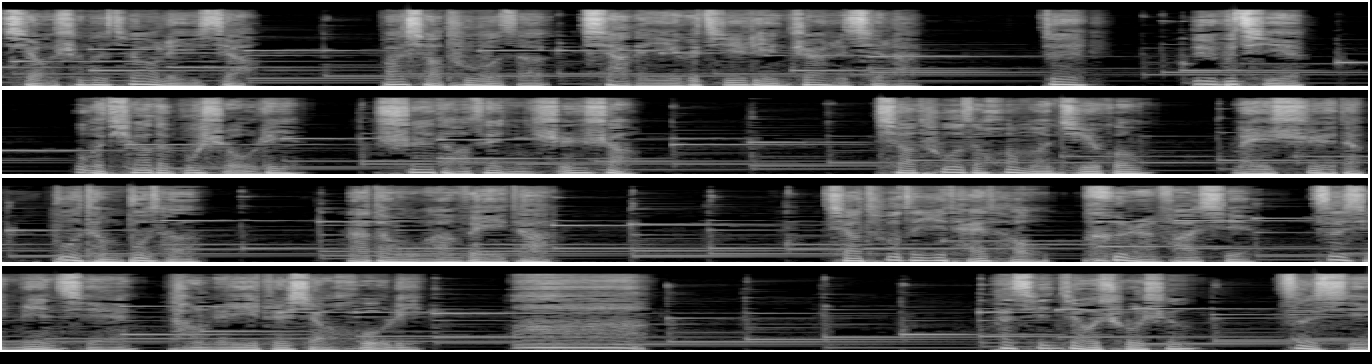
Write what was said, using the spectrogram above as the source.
小声的叫了一下，把小兔子吓得一个机灵站了起来。对，对不起，我跳的不熟练，摔倒在你身上。小兔子慌忙鞠躬：“没事的，不疼不疼。”那动物安慰它。小兔子一抬头，赫然发现自己面前躺着一只小狐狸。啊！它尖叫出声，自己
